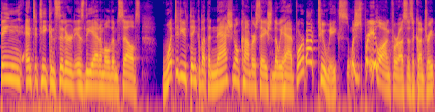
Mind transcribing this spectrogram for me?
thing entity considered is the animal themselves. What did you think about the national conversation that we had for about two weeks, which is pretty long for us as a country,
